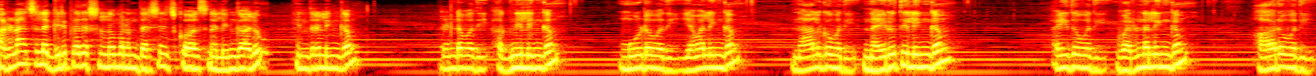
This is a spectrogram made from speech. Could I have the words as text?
అరుణాచల గిరి ప్రదక్షిణలో మనం దర్శించుకోవాల్సిన లింగాలు ఇంద్రలింగం రెండవది అగ్నిలింగం మూడవది యమలింగం నాలుగవది నైరుతి లింగం ఐదవది వర్ణలింగం ఆరవది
